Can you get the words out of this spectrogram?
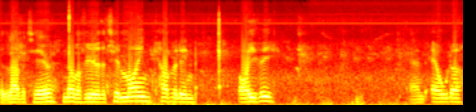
There's Lavatera. Another view of the tin mine covered in ivy and elder.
